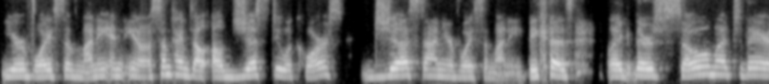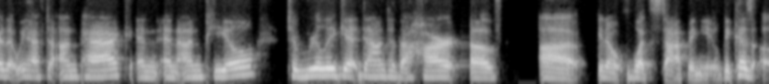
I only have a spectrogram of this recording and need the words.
your voice of money. And you know sometimes I'll, I'll just do a course just on your voice of money because like there's so much there that we have to unpack and and unpeel to really get down to the heart of uh you know what's stopping you? Because uh,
